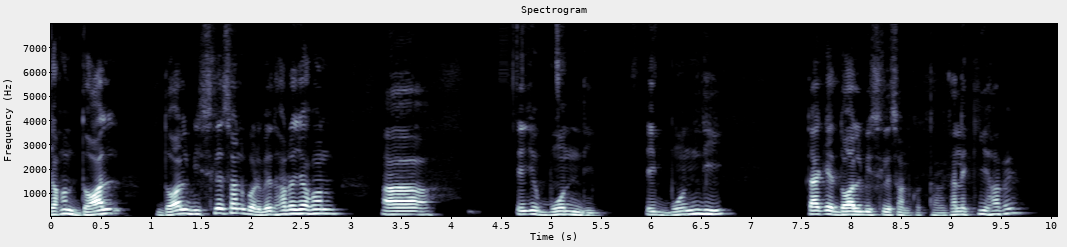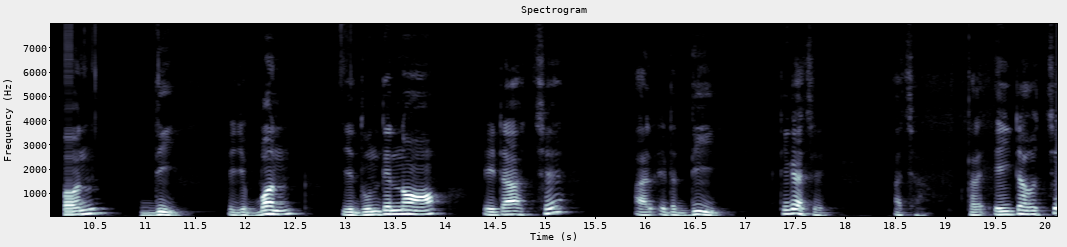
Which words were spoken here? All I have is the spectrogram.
যখন দল দল বিশ্লেষণ করবে, ধরো যখন এই যে বন্দি, এই বন্দিটাকে দল বিশ্লেষণ করতে হবে, তাহলে কি হবে? বন দি এই যে বন যে দুনতে ন, এটা হচ্ছে, আর এটা দি ঠিক আছে? আচ্ছা তাহলে এইটা হচ্ছে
